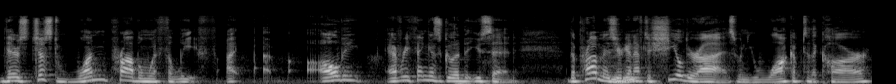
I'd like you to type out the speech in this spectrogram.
there's just one problem with the Leaf. I, all the everything is good that you said. The problem is you're Mm-hmm. gonna have to shield your eyes when you walk up to the car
